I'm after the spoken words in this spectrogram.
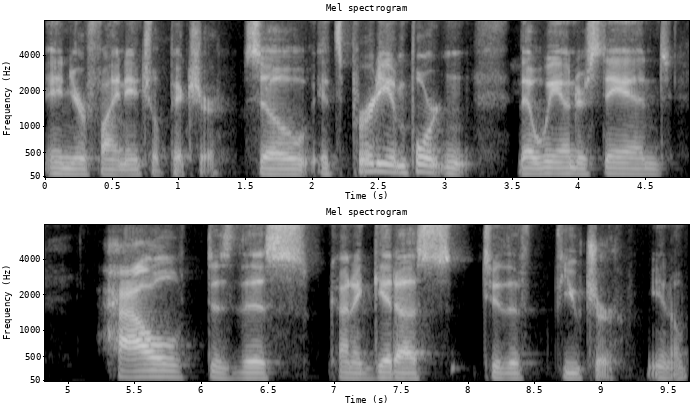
in your financial picture. So it's pretty important that we understand how does this kind of get us to the future, you know,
